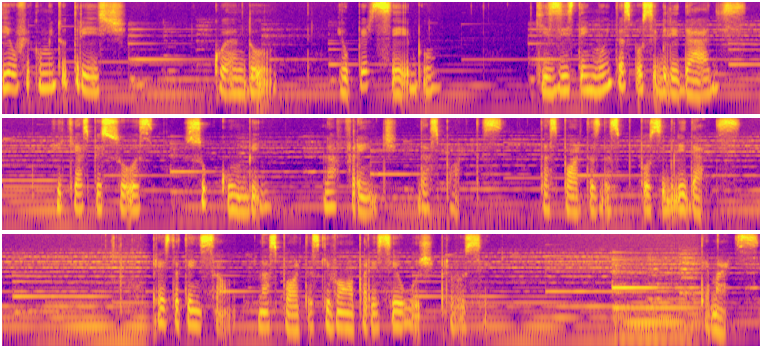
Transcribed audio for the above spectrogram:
E eu fico muito triste quando eu percebo que existem muitas possibilidades e que as pessoas sucumbem na frente das portas, das portas das possibilidades. Presta atenção nas portas que vão aparecer hoje para você. Até mais.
